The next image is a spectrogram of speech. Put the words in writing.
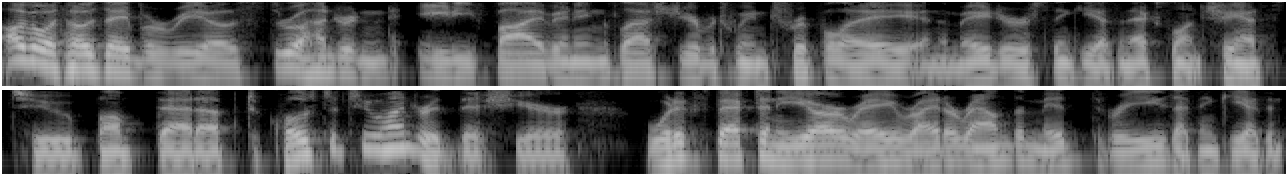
I'll go with Jose Berrios. Threw 185 innings last year between AAA and the majors. Think he has an excellent chance to bump that up to close to 200 this year. Would expect an ERA right around the mid threes. I think he has an,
